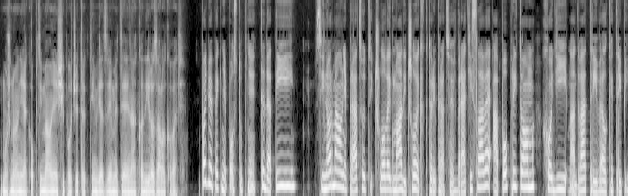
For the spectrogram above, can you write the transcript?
možno nejak optimálnejší počet, tak tým viac vieme tie náklady rozalokovať. Poďme pekne postupne. Teda ty si normálne pracujúci človek, mladý človek, ktorý pracuje v Bratislave a popri tom chodí na 2-3 veľké tripy.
